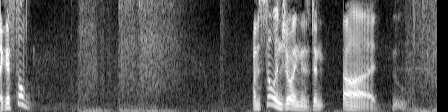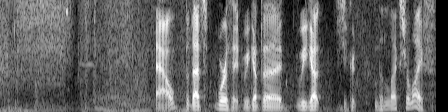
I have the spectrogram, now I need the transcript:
Like, I still... I'm still enjoying this. Don't... Uh... Ooh. Ow. But that's worth it. We got the... We got secret little extra life.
